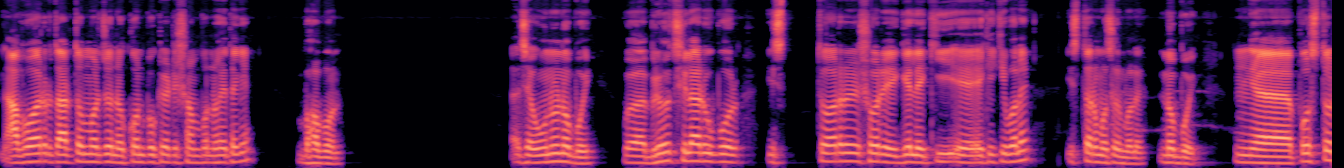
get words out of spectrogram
আবহাওয়ার তারতম্যর জন্য কোন প্রক্রিয়াটি সম্পন্ন হয়ে থাকে? ভবন। আচ্ছা উননব্বই। বৃহৎশিলার বৃহৎ শিলার উপর স্তর সরে গেলে কি একে কি বলে? স্তর মোচন বলে, নব্বই। প্রস্তর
